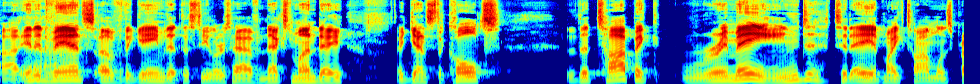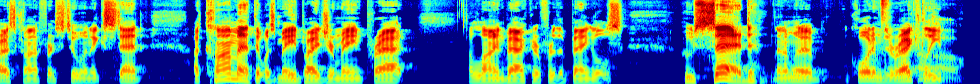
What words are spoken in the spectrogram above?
Uh, In advance of the game that the Steelers have next Monday against the Colts, the topic remained today at Mike Tomlin's press conference to an extent. A comment that was made by Germaine Pratt, a linebacker for the Bengals, who said, and I'm going to quote him directly Uh-oh.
